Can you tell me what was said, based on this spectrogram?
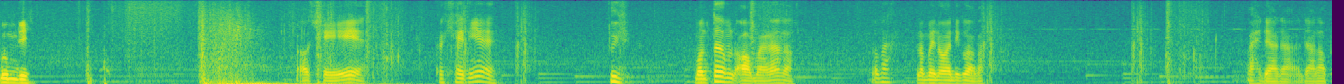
บุมดิ โอเค ก็แค่เนี้ยเฮ้ย มอนเตอร์มันออกมาแล้วเหรอก็ปะเราไปนอนดีกว่าปะไปเดี๋ยวเดี๋ยวเดี๋ยวเราไป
